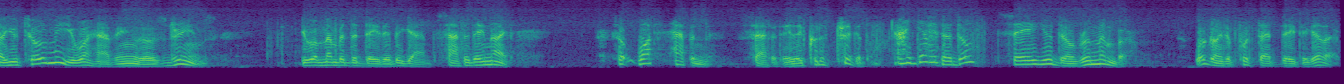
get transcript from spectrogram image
Now, you told me you were having those dreams. You remembered the day they began, Saturday night. So, what happened Saturday that could have triggered them? I don't. Now, don't say you don't remember. We're going to put that day together.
